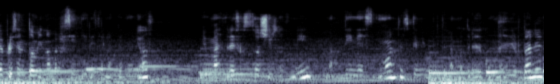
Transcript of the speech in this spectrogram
Me presento, mi nombre es Cindy Gris Muñoz. Mi maestra es Soshi Jasmine Martínez Montes, que me imparte la materia de comunidades virtuales.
